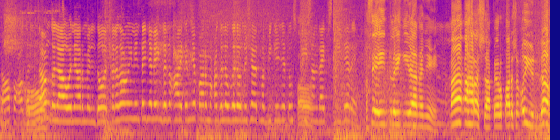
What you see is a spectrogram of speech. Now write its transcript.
Napakaganda ang galawan ni Armel doon. Talagang inintay niya lang yung ganong item niya para makagalaw-galaw na siya at mabigyan niya tong space Oo. ng life stealer eh. Kasi yun talaga yung kailangan niya eh. Makakaharas siya, pero para siyang, oh, yun lang.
